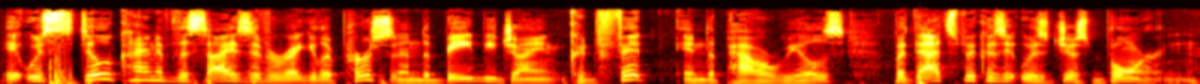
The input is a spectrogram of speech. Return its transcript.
It was still kind of the size of a regular person, and the baby giant could fit in the Power Wheels, but that's because it was just born.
